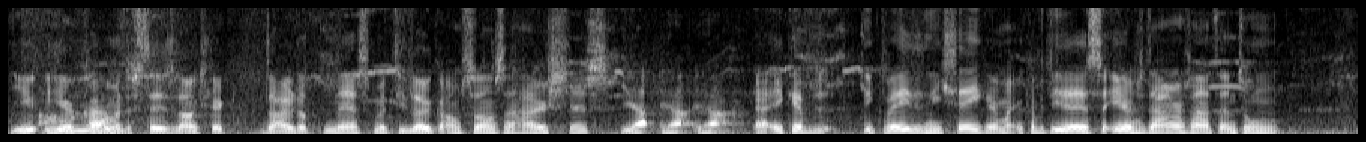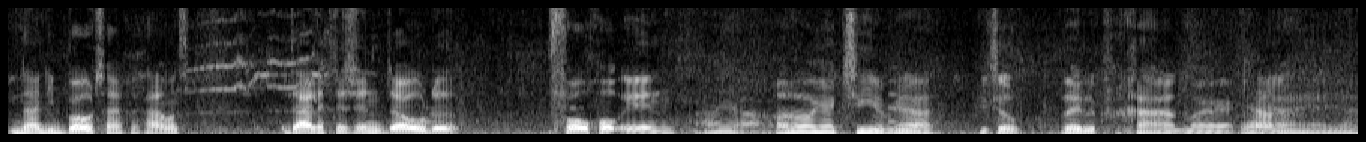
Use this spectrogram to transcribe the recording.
hier hier kwamen we er steeds langs. Kijk, daar dat nest met die leuke Amsterdamse huisjes. Ja, ja, ja. Ja, ik, heb, ik weet het niet zeker, maar ik heb het idee dat ze eerst daar zaten en toen naar die boot zijn gegaan. Want daar ligt dus een dode vogel in. Ah ja. Oh ja, ik zie hem, ja. Die is al redelijk vergaan, maar ja, Ja. ja, ja.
